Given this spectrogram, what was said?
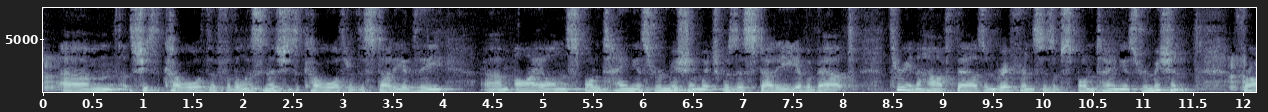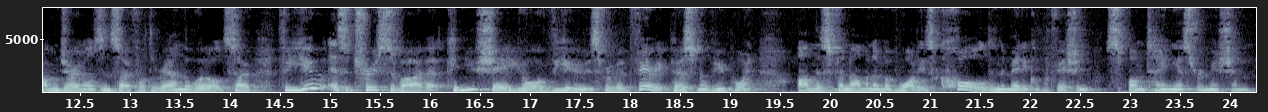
Um, she's the co-author for the listeners. She's a co-author of the study of the um, ION spontaneous remission, which was a study of about three and a half thousand references of spontaneous remission from journals and so forth around the world. So, for you as a true survivor, can you share your views from a very personal viewpoint on this phenomenon of what is called in the medical profession spontaneous remission?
